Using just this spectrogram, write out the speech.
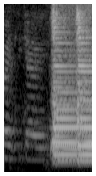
supposed to go.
